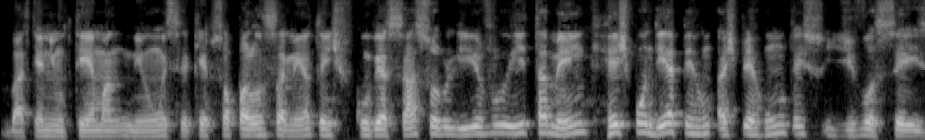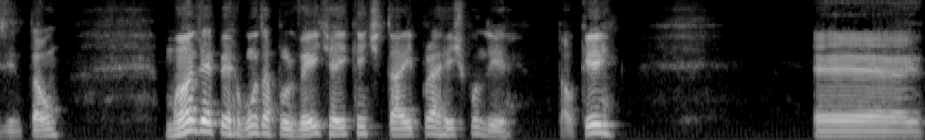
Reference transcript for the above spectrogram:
bater nenhum tema nenhum. Esse aqui é só para lançamento, a gente conversar sobre o livro e também responder pergun as perguntas de vocês. Então, mande a pergunta, aproveite aí que a gente está aí para responder. Tá ok? É,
